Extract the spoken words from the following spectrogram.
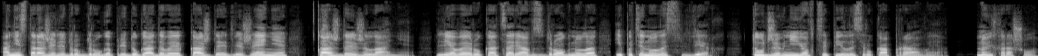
Они сторожили друг друга, предугадывая каждое движение, каждое желание. Левая рука царя вздрогнула и потянулась вверх. Тут же в нее вцепилась рука правая. Ну и хорошо.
